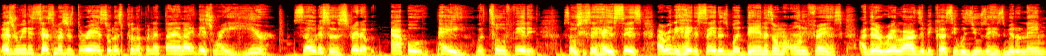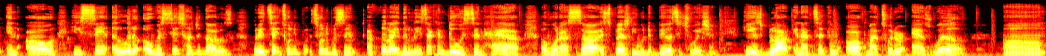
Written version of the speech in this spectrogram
Let's read this text message thread. So let's pull up in a thing like this right here. So this is straight up Apple Pay for 250. So she said, Hey sis, I really hate to say this, but Dan is on my OnlyFans. I didn't realize it because he was using his middle name and all. He sent a little over $600, but it take 20 percent. I feel like the least I can do is send half of what I saw, especially with the bill situation. He is blocked and I took him off my Twitter as well. Um,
